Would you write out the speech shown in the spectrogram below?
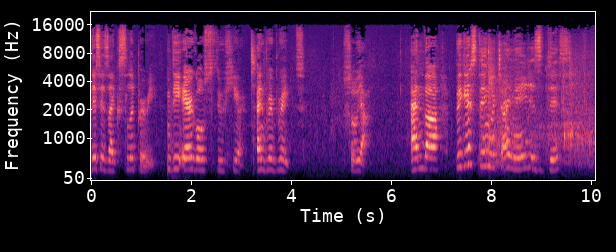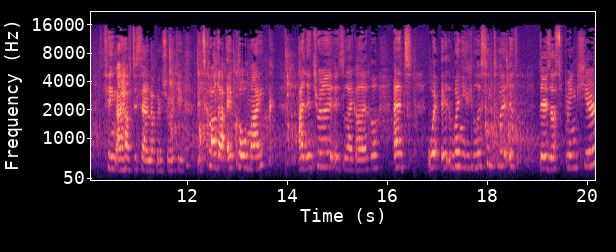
this is like slippery. The air goes through here and vibrates. So yeah. And the biggest thing which I made is this thing. I have to stand up and show it to you. It's called an Echo mic. And it's really, it's like a echo. And it's, when you listen to it, it's, there's a spring here.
